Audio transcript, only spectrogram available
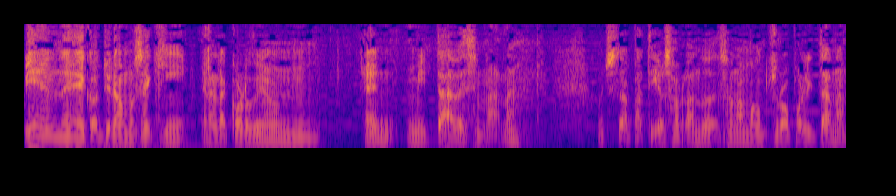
Bien, eh, continuamos aquí en el acordeón en mitad de semana. Muchos zapatillos hablando de zona monstruopolitana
